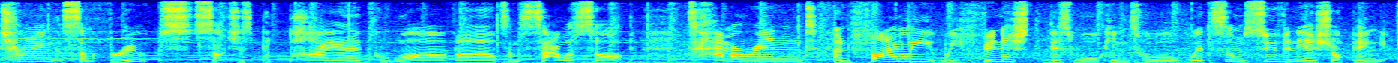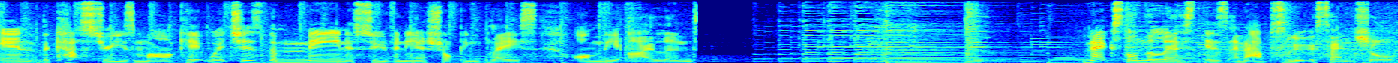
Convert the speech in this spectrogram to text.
Trying some fruits such as papaya, guava, some soursop, tamarind, and finally we finished this walking tour with some souvenir shopping in the Castries market, which is the main souvenir shopping place on the island. Next on the list is an absolute essential,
